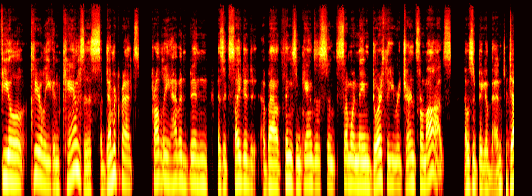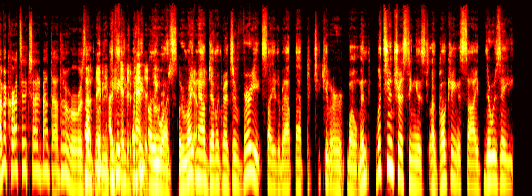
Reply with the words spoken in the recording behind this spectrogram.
feel clearly in Kansas, Democrats probably haven't been as excited about things in Kansas since someone named Dorothy returned from Oz. That was a big event. Democrats excited about that though, or was that maybe I think independent? Everybody was, but right yeah. now Democrats are very excited about that particular moment. What's interesting is, like all kidding aside, there was a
